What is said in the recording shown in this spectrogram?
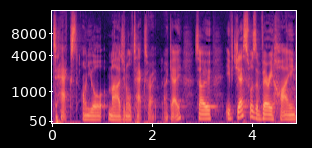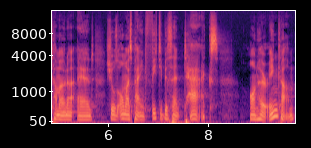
taxed on your marginal tax rate. Okay. So if Jess was a very high income owner and she was almost paying 50% tax on her income,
